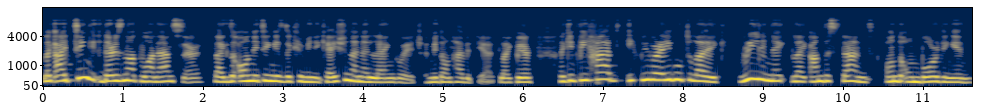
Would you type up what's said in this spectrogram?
like i think there is not one answer. Like the only thing is the communication and a language and we don't have it yet. Like we're like if we had if we were able to like really make like understand on the onboarding and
